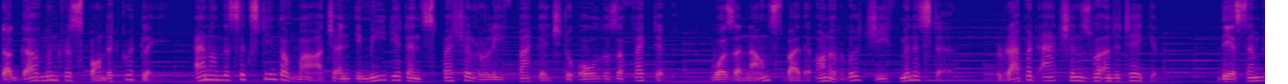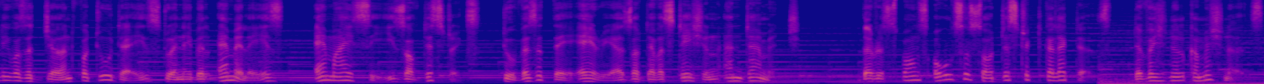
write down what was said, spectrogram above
The government responded quickly, and on the 16th of March, an immediate and special relief package to all those affected was announced by the Honorable Chief Minister. Rapid actions were undertaken. The assembly was adjourned for two days to enable MLAs, MICs of districts to visit their areas of devastation and damage. The response also saw district collectors, divisional commissioners,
